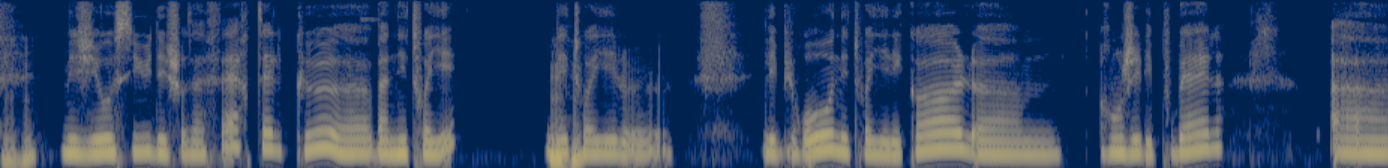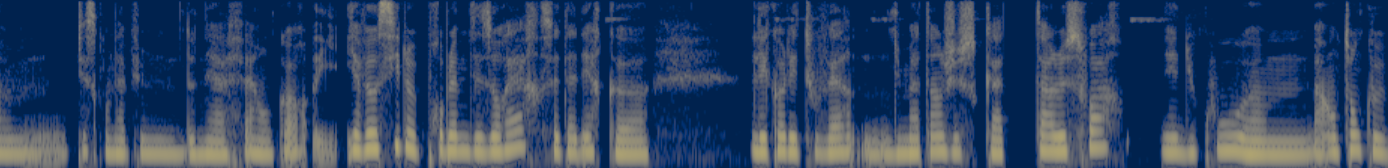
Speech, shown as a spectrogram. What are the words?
Mhm. mais j'ai aussi eu des choses à faire telles que euh, bah, nettoyer, Mhm. nettoyer le, les bureaux, nettoyer l'école, ranger les poubelles. Euh, Qu'est-ce qu'on a pu me donner à faire encore? Il y avait aussi le problème des horaires, c'est-à-dire que l'école est ouverte du matin jusqu'à tard le soir. Et du coup, euh, bah, en tant que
